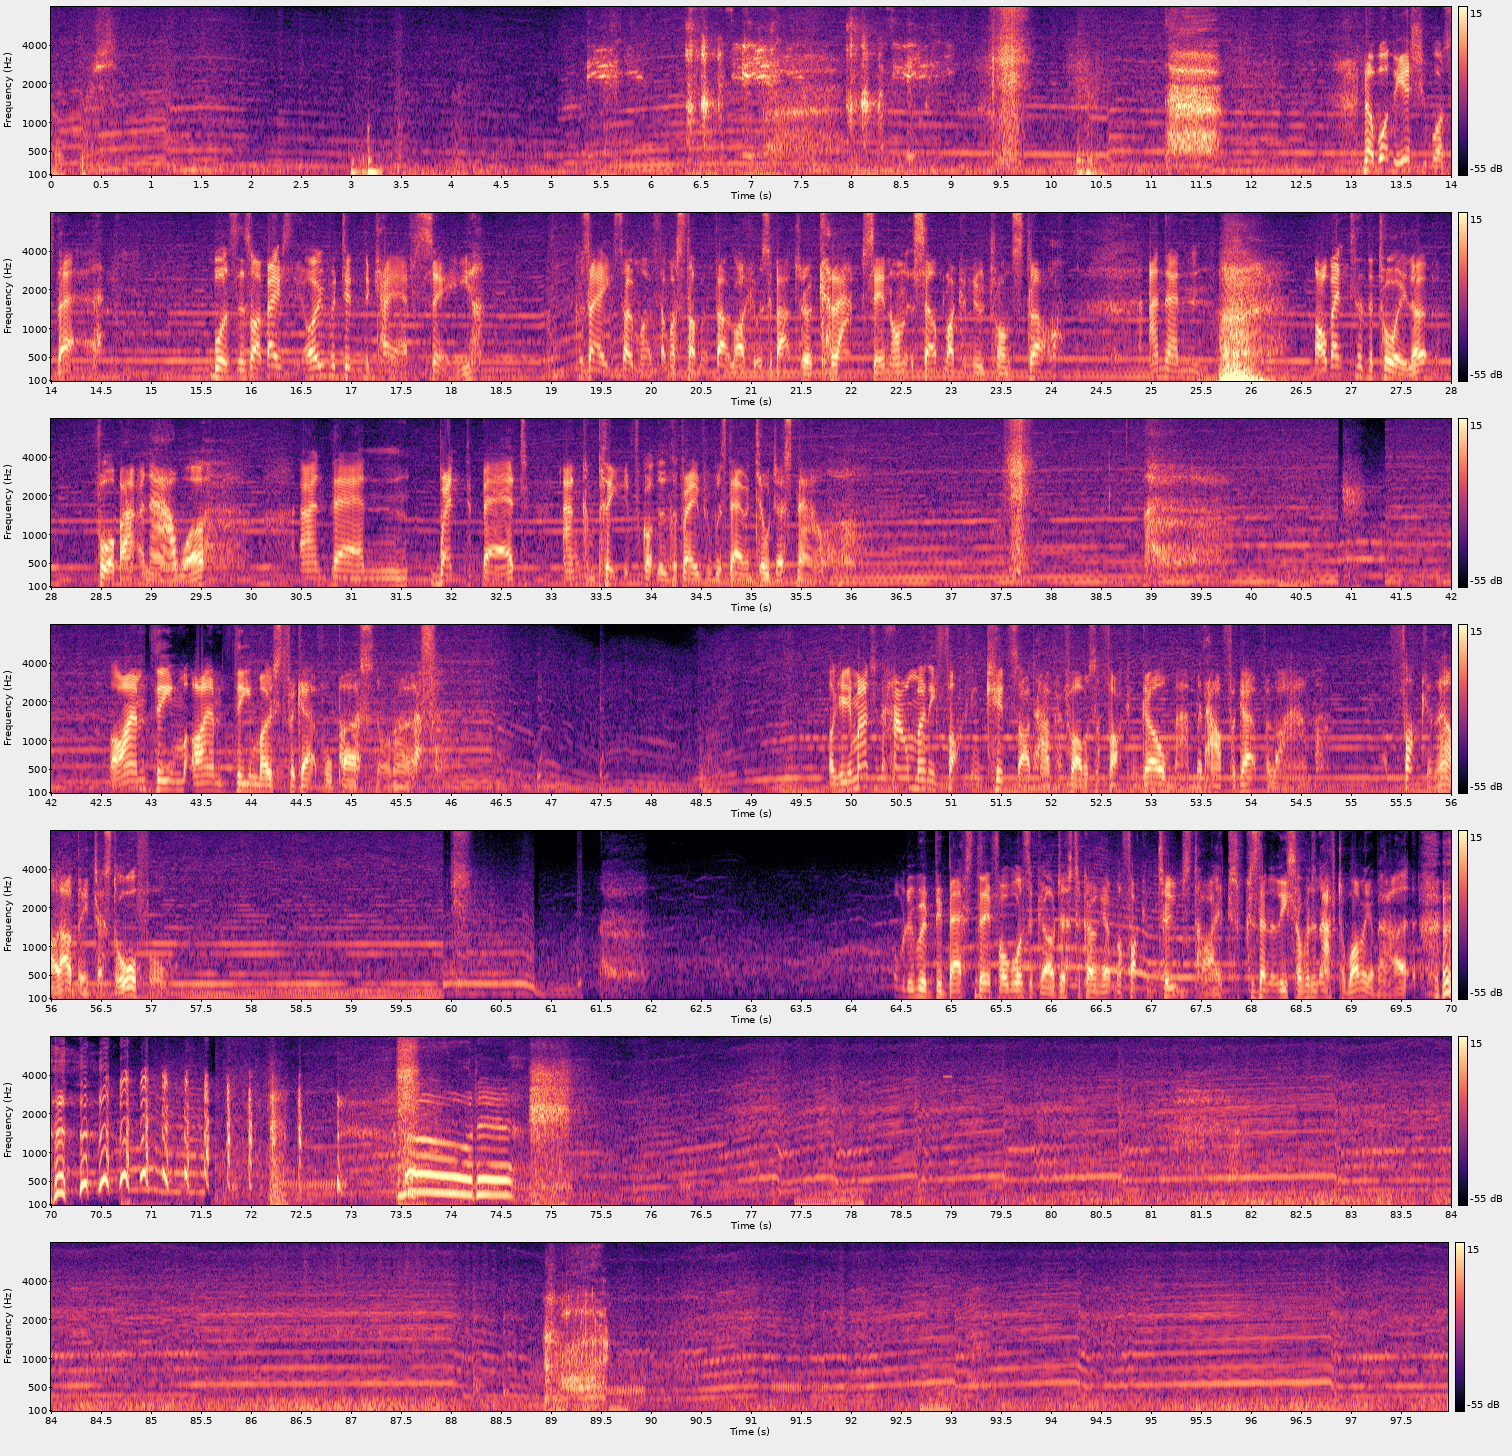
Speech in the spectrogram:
No, what the issue was there was is I basically overdid the KFC because I ate so much that my stomach felt like it was about to collapse in on itself like a neutron star. And then I went to the toilet for about an hour and then went to bed and completely forgot that the gravy was there until just now. I am the I am the most forgetful person on earth. Like, can you imagine how many fucking kids I'd have if I was a fucking girl, man, with how forgetful I am? Fucking hell, that would be just awful. Probably would be best if I was a girl just to go and get my fucking tubes tied, because then at least I wouldn't have to worry about it. oh dear.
